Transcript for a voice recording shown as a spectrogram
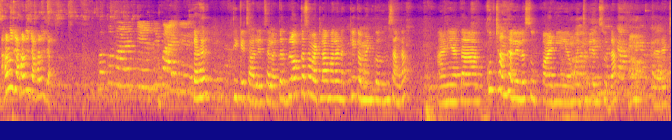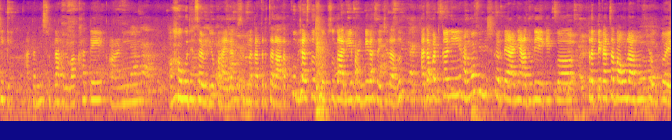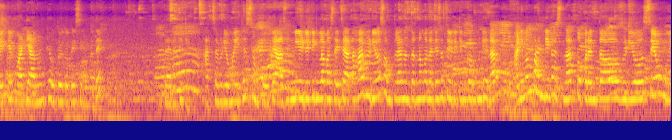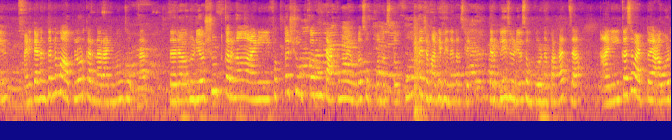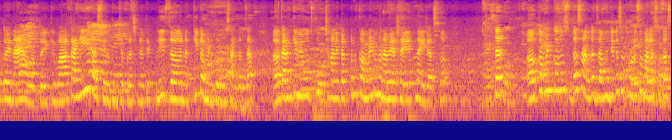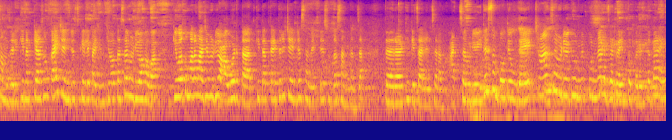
हळू जा हळू जा हळू जा तर ठीक आहे चालेल चला. तर ब्लॉग कसा वाटला मला नक्की कमेंट करून सांगा. आणि आता खूप छान झालेलं सूप आणि मंचुरियन सुद्धा. तर ठीक आहे आता मी सुद्धा हलवा खाते आणि उद्याचा व्हिडिओ पाहायला विसरू नका. तर चला आता खूप जास्त झोप सुद्धा आली आहे भांडी घासायची अजून. आता पटकनी हलवा फिनिश करते आणि आधुडी एक एक प्रत्येकाचा बाऊल आणून ठेवतोय एक एक वाटी आणून ठेवतोय तो बेसिनमध्ये तर ठीक आहे आजचा व्हिडिओ मग इथेच संपवते. अजून मी एडिटिंगला बसायचे. आता हा व्हिडिओ संपल्यानंतर ना मग लगेचच एडिटिंग करून घेणार आणि मग भांडी घासणार. तोपर्यंत व्हिडिओ सेव्ह होईल आणि त्यानंतर ना मग अपलोड करणार आणि मग झोपणार. तर व्हिडिओ शूट करणं आणि फक्त शूट करून टाकणं एवढं सोपं नसतं. खूप त्याच्यामागे मेहनत असते. तर प्लीज व्हिडिओ संपूर्ण पाहत जा. आणि कसं वाटतोय आवडतोय नाही आवडतोय किंवा काहीही असेल तुमचे प्रश्न ते प्लीज नक्की कमेंट करून सांगत जा. कारण की व्ह्यूज खूप छान येतात पण कमेंट म्हणावे अशा येत नाही जास्त. तर कमेंट करून सुद्धा सांगत जा. म्हणजे कसं थोडंसं मला सुद्धा समजेल की नक्की अजून काय चेंजेस केले पाहिजे किंवा कसा व्हिडिओ हवा किंवा तुम्हाला माझे व्हिडिओ आवडतात की त्यात काहीतरी चेंजेस हवेत ते सुद्धा सांगत जा. तर ठीक आहे चालेल चला मग. आजचा व्हिडिओ इथेच संपवते. उद्या एक छानसा व्हिडिओ घेऊन मी पुन्हा हजर राहील तोपर्यंत. बाय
